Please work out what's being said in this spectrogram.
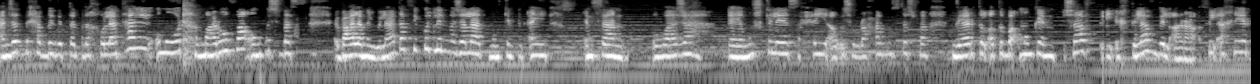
عن جد بحبذ التدخلات. هاي امور معروفة ومش بس بعالم الولادة في كل المجالات. ممكن أي إنسان واجه إيه، مشكلة صحية أو إشي وراح على المستشفى زيارة الأطباء ممكن شاف الاختلاف بالآراء. في الأخير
